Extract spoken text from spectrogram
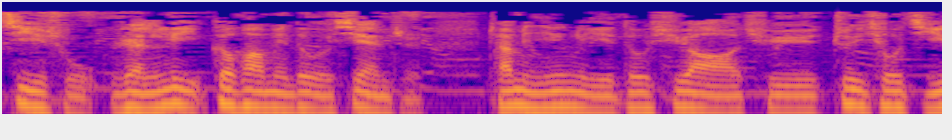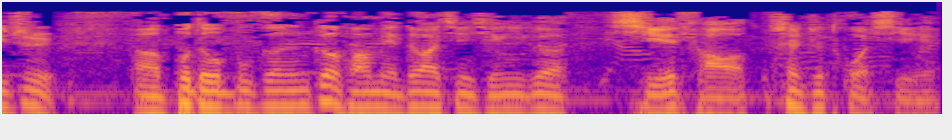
技术、人力各方面都有限制，产品经理都需要去追求极致，啊，不得不跟各方面都要进行一个协调，甚至妥协。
